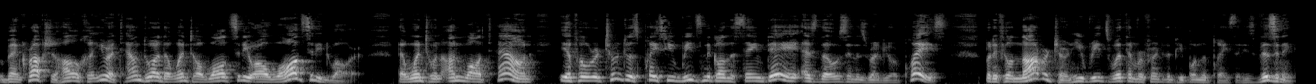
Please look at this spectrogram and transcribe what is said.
Ben Krach a town dweller that went to a walled city or a walled city dweller that went to an unwalled town, if he'll return to his place, he reads Nigah on the same day as those in his regular place. But if he'll not return, he reads with them, referring to the people in the place that he's visiting.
